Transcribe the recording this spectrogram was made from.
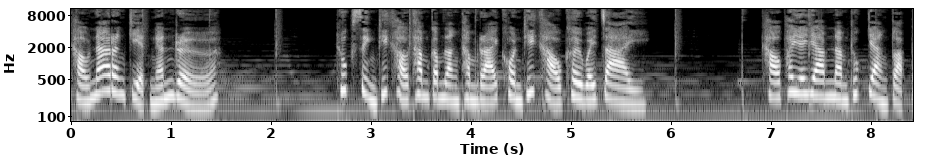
เขาน่ารังเกียจงั้นเหรอ ทุกสิ่งที่เขาทำกำลังทำร้ายคนที่เขาเคยไว้ใจ เขาพยายามนำทุกอย่างกลับไป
